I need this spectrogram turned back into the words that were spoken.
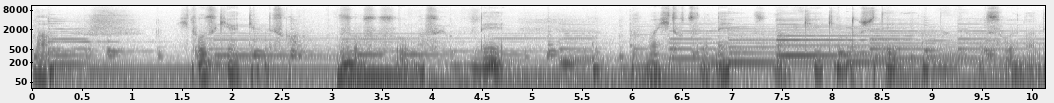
まあ人付き合いっていうんですか。そうそうそう。まあそういうもんでまあ一つのねその経験としてそういうのはね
